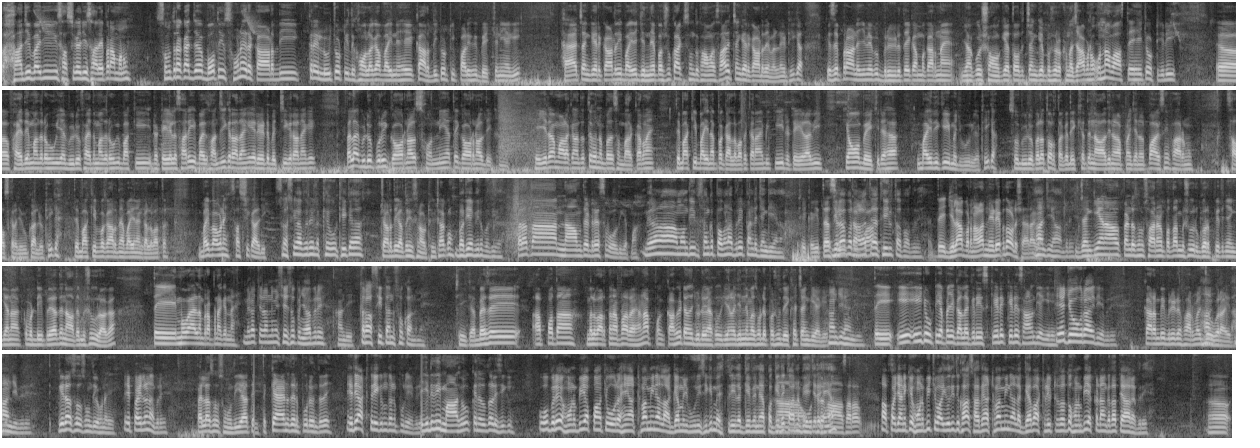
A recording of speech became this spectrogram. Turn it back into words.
ਹਾਂਜੀ ਬਾਈ ਜੀ, ਸਤਿ ਸ਼੍ਰੀ ਅਕਾਲ ਜੀ ਸਾਰੇ ਭਰਾਵਾਂ ਨੂੰ। ਸਮੁੰਦਰਕ ਅੱਜ ਬਹੁਤ ਹੀ ਸੋਹਣੇ ਰਿਕਾਰਡ ਦੀ ਘਰੇਲੂ ਝੋਟੀ ਦਿਖਾਉਣ ਲੱਗਾ ਬਾਈ ਨੇ। ਇਹ ਘਰ ਦੀ ਝੋਟੀ ਪਾਲੀ ਹੋਈ ਵੇਚਣੀ ਹੈਗੀ। ਹੈ ਚੰਗੇ ਰਿਕਾਰਡ ਦੀ ਬਾਈ ਦੇ ਜਿੰਨੇ ਪਸ਼ੂ ਘਰ 'ਚ ਤੁਹਾਨੂੰ ਦਿਖਾਵਾਂ, ਸਾਰੇ ਚੰਗੇ ਰਿਕਾਰਡ ਦੇ ਮਿਲਣਗੇ, ਠੀਕ ਆ? ਕਿਸੇ ਭਰਾ ਨੇ ਜਿਵੇਂ ਕੋਈ ਬਰੀਡ ਤੇ ਕੰਮ ਕਰਨਾ ਹੈ ਜਾਂ ਕੋਈ ਸ਼ੌਂਕ ਸ਼ੌਂਕੀਆ ਤੌਰ ਤੇ ਚੰਗੇ ਪਸ਼ੂ ਰੱਖਣਾ, ਚਾਹ ਬਣਾਓ। ਉਹਨਾਂ ਵਾਸਤੇ ਇਹ ਝੋਟੀ ਜਿਹੜੀ ਫਾਇਦੇਮੰਦ ਰਹੂਗੀ ਜਾਂ ਵੀਡੀਓ ਫਾਇਦੇਮੰਦ ਰਹੂਗੀ। ਬਾਕੀ ਡਿਟੇਲ ਸਾਰੀ ਬਾਈ ਸਾਂਝੀ ਕਰਾ ਦਾਂਗੇ ਰੇਟ ਵਿੱਚ ਹੀ ਕਰਾ ਦਾਂਗੇ। ਪਹਿਲਾਂ ਵੀਡੀਓ ਪੂਰੀ ਗੌਰ ਨਾਲ ਸੁਣਨੀ ਹੈ ਤੇ ਗੌਰ ਨਾਲ ਦੇਖਣੀ ਹੈ। ਜਿਹੜਾ ਮਾਲਕ ਨਾਲ ਦਿੱਤੇ ਹੋਏ ਨੰਬਰ ਤੇ ਸੰਪਰਕ ਕਰਨਾ ਹੈ। ਤੇ ਬਾਕੀ ਬਾਈ ਨਾਲ ਆਪਾਂ ਗੱਲਬਾਤ ਕਰਾਂਗੇ ਵੀ ਕੀ ਡਿਟੇਲ ਆ ਵੀ ਕਿਉਂ ਵੇਚ ਰਿਹਾ। ਬਾਈ ਦੀ ਕੀ ਮਜਬੂਰੀ ਆ, ਠੀਕ ਆ? ਸੋ ਵੀਡੀਓ ਪਹਿਲਾਂ ਤੁਰ ਤੱਕ ਦੇਖਿਓ ਤੇ ਨਾਲ ਦੀ ਨਾਲ ਆਪਣੇ ਚੈਨਲ ਭਾਗ ਸਿੰਘ ਫਾਰਮ ਨੂੰ ਸਬਸਕ੍ਰਾਈਬ ਜ਼ਰੂਰ ਕਰ ਲਿਓ ਠੀਕ ਹੈ? ਤੇ ਬਾਕੀ ਆਪਾਂ ਕਰਦੇ ਹਾਂ ਬਾਈ ਨਾਲ ਗੱਲਬਾਤ। ਬਾਈ ਬਾਬਣੇ ਸਤਿ ਸ਼੍ਰੀ ਅਕਾਲ ਜੀ। ਸਤਿ ਸ਼੍ਰੀ ਅਕਾਲ ਵੀਰੇ ਲੱਖੇ ਉਹ ਠੀਕ ਹੈ? ਚੜ੍ਹਦੀ ਗੱਲ ਤੁਸੀਂ ਸੁਣਾਓ ਠੀਕ ਠਾਕ ਹੋ? ਵਧੀਆ ਵੀਰ ਵਧੀਆ। ਪਹਿਲਾਂ ਤਾਂ ਨਾਮ ਤੇ ਐਡਰੈਸ ਬੋਲ ਦਈਏ ਆਪਾਂ। ਮੇਰਾ ਨਾਮ ਅਮਨਦੀਪ ਸਿੰਘ ਪਵਨਾ ਵੀਰੇ ਪਿੰਡ ਜੰਗੀਆਣਾ ਠੀਕ ਹੈ ਜੀ ਤਹਿਸੀਲ ਜ਼ਿਲ੍ਹਾ ਬਰਨਾਲਾ ਤਹਿਸੀਲ ਤਪਾ ਵੀਰੇ। ਤੇ ਜ਼ਿਲ੍ਹਾ ਬਰਨਾਲਾ ਨੇੜੇ ਭਦੌੜ ਸ਼ਹਿਰ ਹੈਗਾ। ਹਾਂਜੀ ਹਾਂ ਵੀਰੇ। ਜੰਗੀਆਂ ਨਾਲ ਪਿੰਡ ਤੁਹਾਨੂੰ ਸਾਰਿਆਂ ਨੂੰ ਪਤਾ ਮਸ਼ਹੂਰ ਗੁਰਪ੍ਰੀਤ ਜੰਗੀਆਂ ਨਾਲ ਕਬੱਡੀ ਪਲੇਅਰ ਦੇ ਨਾਂ ਤੇ ਮਸ਼ਹੂਰ ਹੈਗਾ। ਤੇ ਮੋਬਾਈਲ ਨੰਬਰ ਆਪਣਾ ਕਿੰਨਾ ਹੈ? ਮੇਰਾ 94650 ਵੀਰੇ। ਹਾਂਜੀ। 83391 ਠੀਕ ਹੈ। ਵੈਸੇ ਆਪਾਂ ਤਾਂ ਮਲਵਰਤਨ ਆਪਣਾ ਰਹਿਣਾ ਆਪਾਂ ਕਾਫੀ ਟਾਈਮ ਤੋਂ ਜੁੜੇ ਆ ਨਾਲ ਜਿੰਨੇ ਮੈਂ ਤੁਹਾਡੇ ਪਸ਼ੂ ਦੇਖੇ ਚੰਗੇ ਹੈਗੇ। ਹਾਂਜੀ ਹਾਂਜੀ। ਤੇ ਇਹ ਇਹ ਝੋਟੀ ਆਪਾਂ ਜੇ ਗੱਲ ਕਰੀਏ ਇਸ ਕਿਹੜੇ ਕਿਹੜੇ ਸਾਲ ਦੀ ਹੈਗੀ ਇਹ? ਇਹ ਜੋਗਰਾਜ ਦੀ ਹੈ ਵੀਰੇ। ਕਰਮਬੀ ਬਰੀਡ ਫਾਰਮਲ ਜੋਗਰਾਜ ਦੀ ਹਾਂਜੀ ਵੀਰੇ। ਕਿਹੜਾ ਸੋ ਸੁੰਦੀ ਹੁਣ ਇਹ? ਇਹ ਪਹਿਲਾਂ ਨਾ ਵੀਰੇ। ਪਹਿਲਾ ਸੋ ਸੁੰਦੀ ਆ ਤੇ ਕੈ ਨੂੰ ਦਿਨ ਪੂਰੇ ਹੁੰਦੇ ਤੇ? ਇਹਦੇ 8 ਤਰੀਕ ਨੂੰ ਦਿਨ ਪੂਰੇ ਆ ਵੀਰੇ। ਜਿਹੜੀ ਦੀ ਮਾਂ ਸੀ ਉਹ ਕਿੰਨੇ ਦੁੱਧ ਵਾਲੀ ਸੀਗੀ? ਉਹ ਵੀਰੇ ਹੁਣ ਵੀ ਆਪਾਂ ਚੋ ਰਹੇ ਹਾਂ 8ਵਾਂ ਮਹੀਨਾ ਲੱਗ ਗਿਆ ਮਜਬੂਰੀ ਸੀਗੀ ਮਿਸਤਰੀ ਲੱਗੇ ਵੇ ਨੇ ਆਪਾਂ ਕਿਹਦੇ ਕਾਰਨ ਵੇਚ ਰਹੇ ਹਾਂ? ਹਾਂ ਸਾਰਾ ਆਪਾਂ ਜਾਣੀ ਕਿ ਹੁਣ ਵੀ ਚਵਾਈ ਉਹਦੀ ਦਿਖਾ ਸਕਦੇ ਹਾਂ 8ਵਾਂ ਮਹੀਨਾ ਲੱਗਿਆ ਵਾ 8 ਲੀਟਰ ਦੁੱਧ ਹੁਣ ਵੀ ਇੱਕ ਡੰਗ ਦਾ ਤਿਆਰ ਹੈ ਵੀਰੇ।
